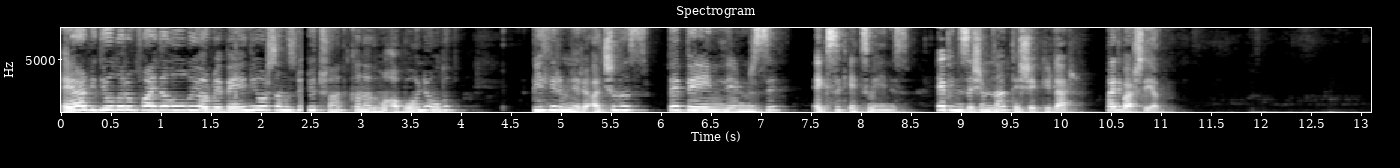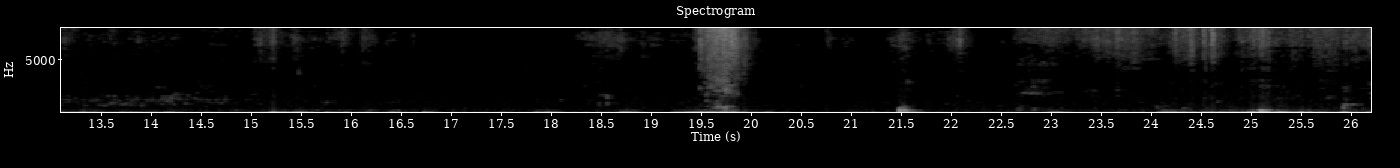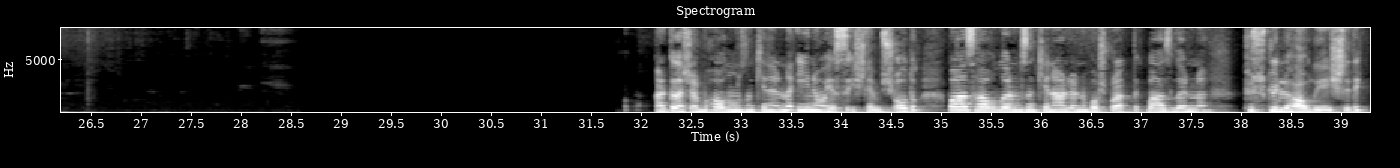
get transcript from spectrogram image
Eğer videolarım faydalı oluyor ve beğeniyorsanız lütfen kanalıma abone olup bildirimleri açınız ve beğenilerinizi eksik etmeyiniz. Hepinize şimdiden teşekkürler. Hadi başlayalım. Arkadaşlar bu havlumuzun kenarına iğne oyası işlemiş olduk. Bazı havlularımızın kenarlarını boş bıraktık. Bazılarını püsküllü havluya işledik.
